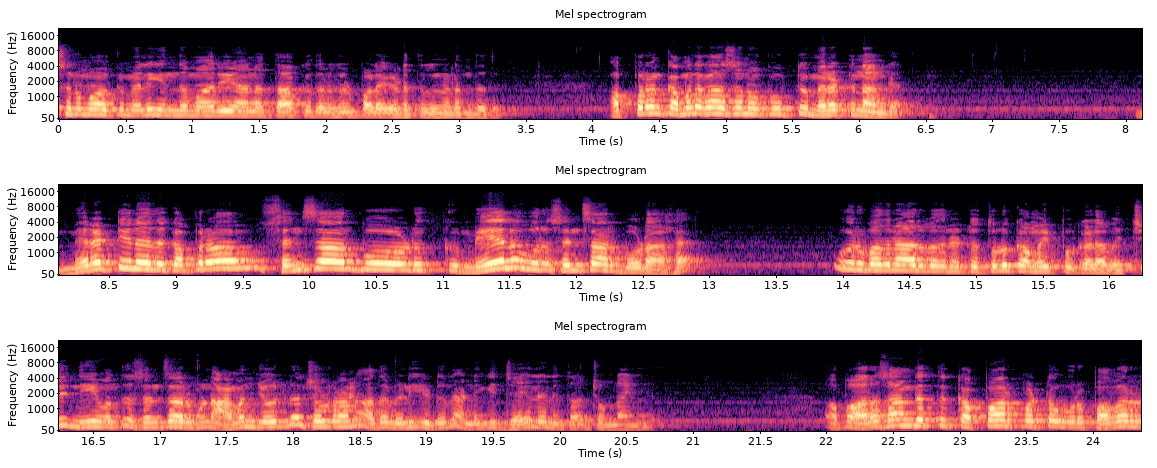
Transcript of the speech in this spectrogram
சினிமாவுக்கு மேலே இந்த மாதிரியான தாக்குதல்கள் பல இடத்துல நடந்தது. அப்புறம் கமலஹாசனை கூப்பிட்டு மிரட்டினாங்க. மிரட்டினதுக்கப்புறம் சென்சார் போர்டுக்கு மேலே ஒரு சென்சார் போர்டாக ஒரு பதினாறு பதினெட்டு துலுக்கு அமைப்புகளை வச்சு நீ வந்து சென்சார் பண்ண அவன் சொல்லினா சொல்கிறானோ அதை வெளியிடுன்னு அன்றைக்கி ஜெயலலிதா சொன்னாங்க. அப்போ அரசாங்கத்துக்கு அப்பாற்பட்ட ஒரு பவர்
